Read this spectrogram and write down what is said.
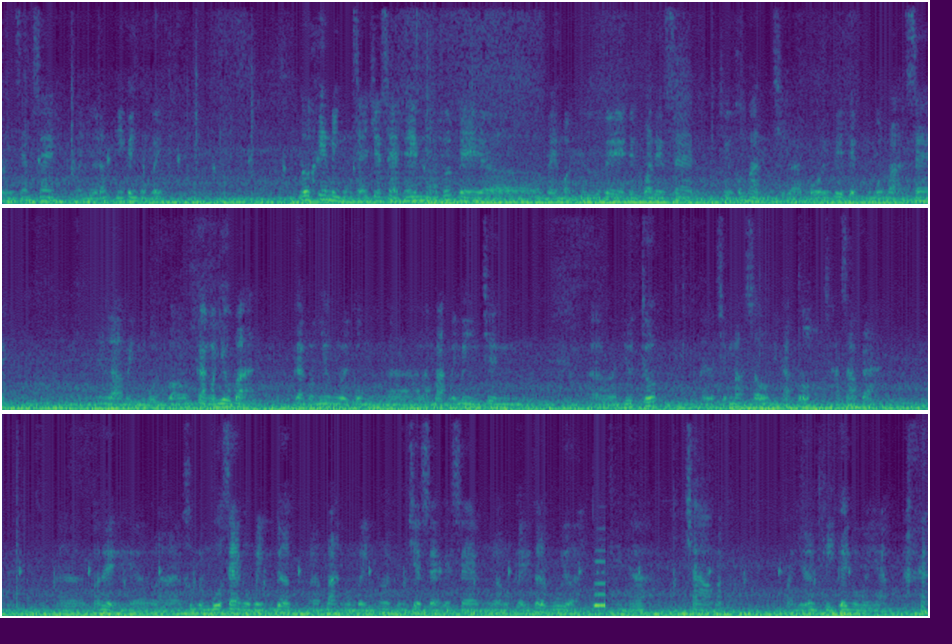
đến xem xe và nhớ đăng ký kênh của mình. Đôi khi mình cũng sẽ chia sẻ thêm một chút về về mọi thứ về liên quan đến xe chứ không hẳn chỉ là mỗi về việc buôn bán xe. Nên là mình muốn có càng có nhiều bạn càng có nhiều người cùng làm bạn với mình trên uh, YouTube trên mạng xã hội thì càng tốt chả sao cả. Ờ, có thể ờ, à, không cần mua xe của mình cũng được mà bạn của mình thôi cũng chia sẻ về xe cũng là một cái rất là vui rồi. Thì nhá, chào và, và nhớ đăng ký kênh của mình ạ.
